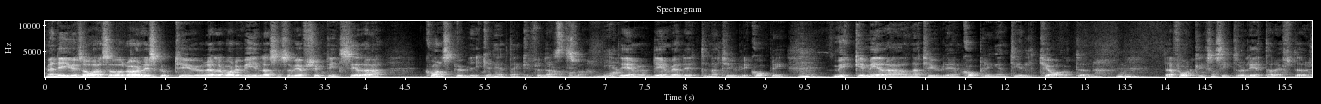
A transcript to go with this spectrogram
men det är ju så alltså rörlig skulptur eller vad du vill. Alltså, så vi har försökt intressera konstpubliken helt enkelt för dans. det. va. Ja. Det, är, det är en väldigt naturlig koppling. Mycket mera naturlig än kopplingen till teatern. Där folk liksom sitter och letar efter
